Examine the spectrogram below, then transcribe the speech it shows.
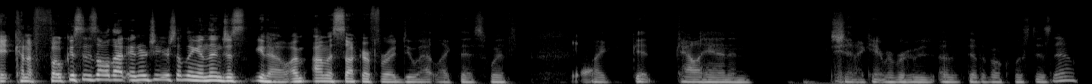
it kind of focuses all that energy or something and then just you know i'm i'm a sucker for a duet like this with Yeah. like get callahan and shit i can't remember who the other vocalist is now.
